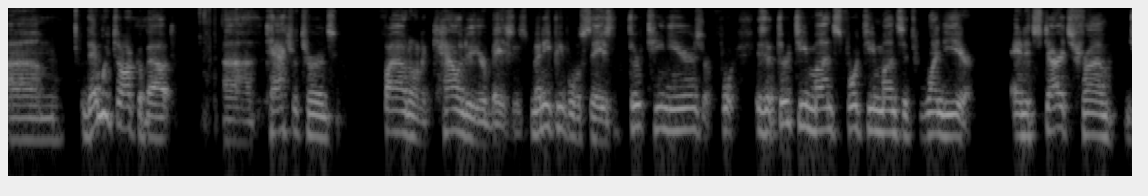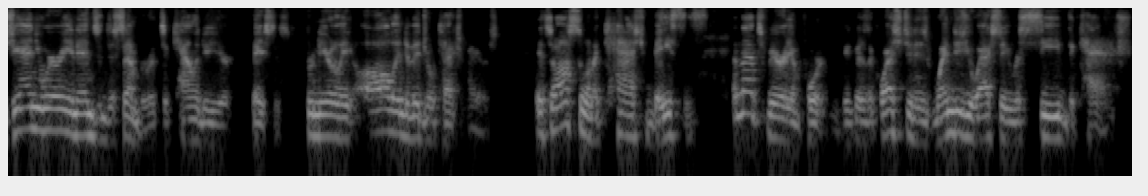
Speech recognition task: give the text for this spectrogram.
Um, then we talk about uh, tax returns filed on a calendar year basis. Many people will say, is it 13 years or four, is it 13 months, 14 months, it's one year. And it starts from January and ends in December. It's a calendar year basis for nearly all individual taxpayers. It's also on a cash basis. And that's very important because the question is, when did you actually receive the cash?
